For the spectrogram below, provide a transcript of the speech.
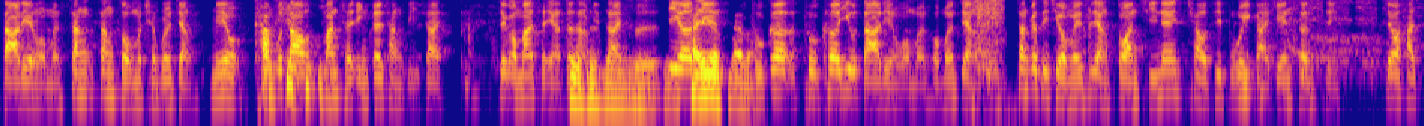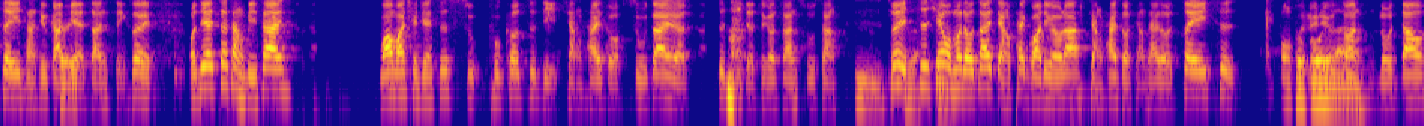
打脸我们。上上周我们全部人讲，没有看不到 曼城赢这场比赛，结果曼城赢了这场比赛。是。第二点，图克图克又打脸我们。我们讲上个星期我们也是讲短期内乔西不会改变阵型，结果他这一场就改变了阵型。所以我觉得这场比赛。完完全全是输图克自己想太多，输在了自己的这个战术上。嗯，所以之前我们都在讲佩瓜迪奥拉想太多，想太多。这一次风水轮流转，轮到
